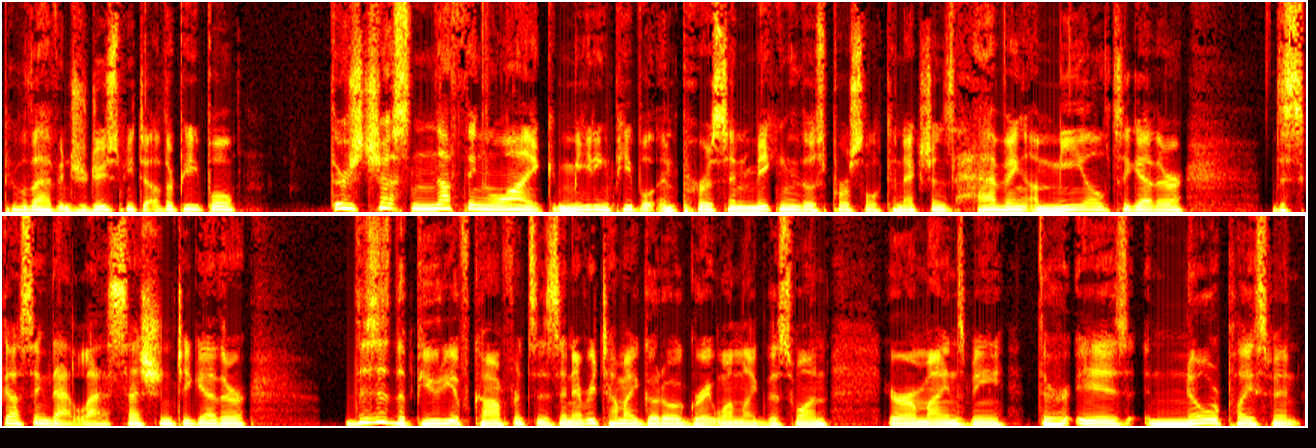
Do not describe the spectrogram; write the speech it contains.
people that have introduced me to other people. There's just nothing like meeting people in person, making those personal connections, having a meal together, discussing that last session together this is the beauty of conferences. And every time I go to a great one like this one, it reminds me there is no replacement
